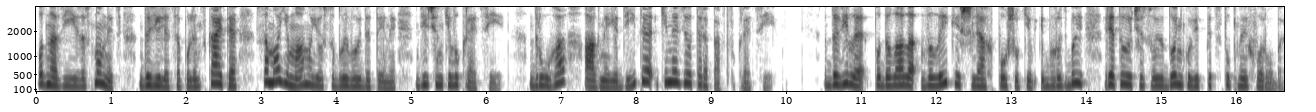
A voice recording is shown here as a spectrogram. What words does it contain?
Одна з її засновниць, Довіля Цаполінскайте, сама є мамою особливої дитини, дівчинки Лукреції. Друга Агнея Діте, кінезіотерапевт Лукреції. Довіле подолала великий шлях пошуків і боротьби, рятуючи свою доньку від підступної хвороби.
